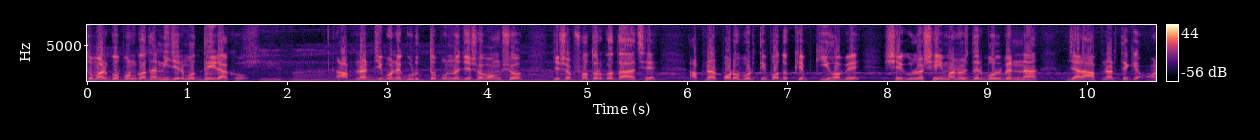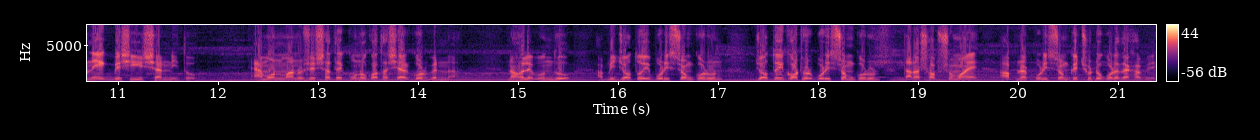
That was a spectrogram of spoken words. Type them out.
তোমার গোপন কথা নিজের মধ্যেই রাখো। আপনার জীবনে গুরুত্বপূর্ণ যেসব অংশ, যেসব সতর্কতা আছে, আপনার পরবর্তী পদক্ষেপ কি হবে, সেগুলো সেই মানুষদের বলবেন না যারা আপনার থেকে অনেক বেশি ঈর্ষান্বিত। এমন মানুষের সাথে কোনো কথা শেয়ার করবেন না। না হলে বন্ধু, আপনি যতই পরিশ্রম করুন, যতই কঠোর পরিশ্রম করুন, তারা সবসময় আপনার পরিশ্রমকে ছোট করে দেখাবে।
